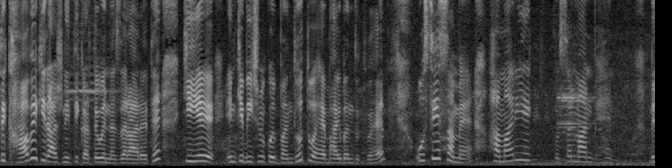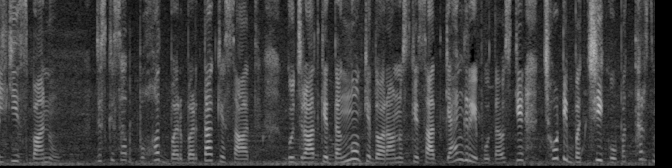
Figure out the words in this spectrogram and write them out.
दिखावे की राजनीति करते हुए नज़र आ रहे थे कि ये इनके बीच में कोई बंधुत्व है, भाई बंधुत्व है, उसी समय हमारी एक मुसलमान बहन बिल्किस बानो जिसके साथ बहुत बर्बरता के साथ गुजरात के दंगों के दौरान उसके साथ गैंग रेप होता है उसके छोटी बच्ची को पत्थर से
